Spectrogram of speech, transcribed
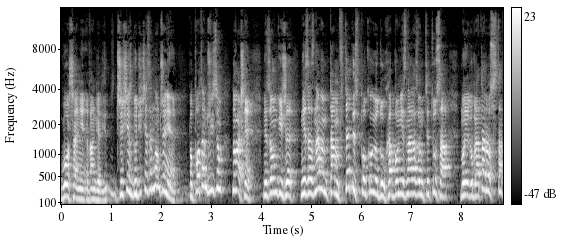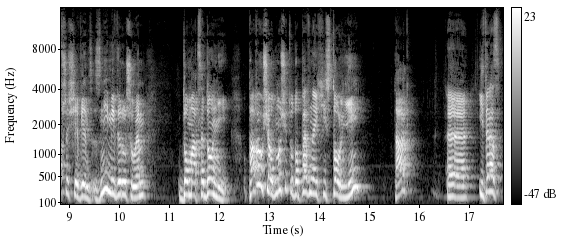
głoszenie Ewangelii. Czy się zgodzicie ze mną, czy nie? Bo potem drzwi są... No właśnie, więc on mówi, że nie zaznałem tam wtedy spokoju ducha, bo nie znalazłem Tytusa, mojego brata, rozstawszy się więc z nimi wyruszyłem do Macedonii. Paweł się odnosi tu do pewnej historii, tak? E, I teraz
